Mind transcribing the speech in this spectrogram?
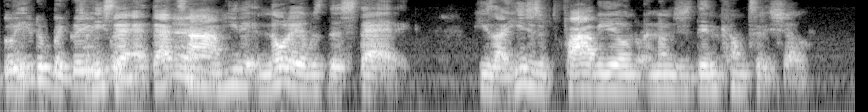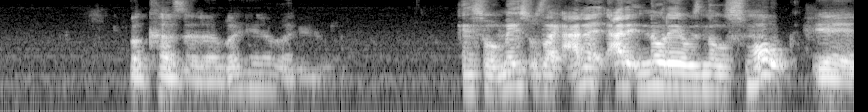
boogie So he said at that yeah. time he didn't know that it was the static. He's like he just five year old and them just didn't come to the show. Because of the boogie the boogie. And so Mase was like, I didn't I didn't know there was no smoke. Yeah.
